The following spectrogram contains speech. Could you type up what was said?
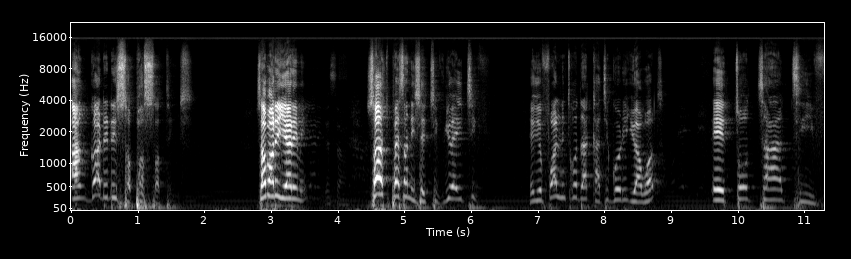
And God didn't support such things. Somebody hearing me? Yes. Such person is a thief. You are a thief. If you fall into that category, you are what? A total thief.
